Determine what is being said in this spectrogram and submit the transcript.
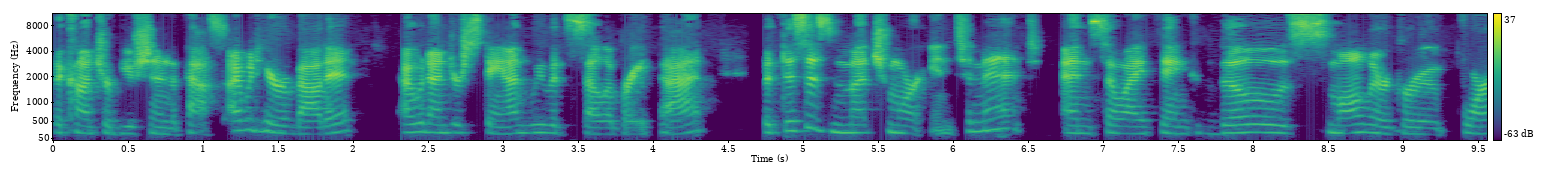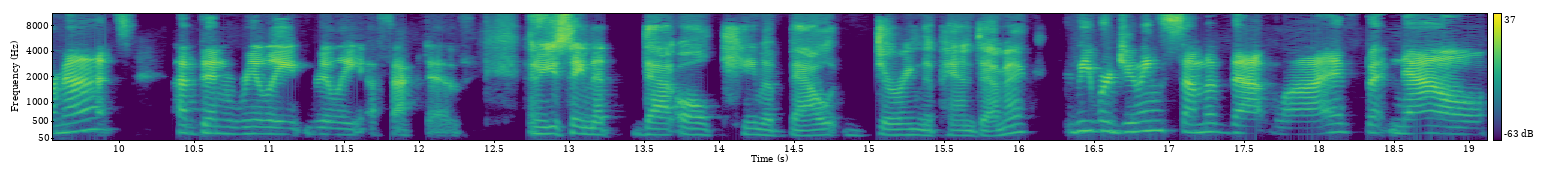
the contribution in the past, I would hear about it, I would understand, we would celebrate that. But this is much more intimate. And so I think those smaller group formats have been really, really effective. And are you saying that that all came about during the pandemic? We were doing some of that live, but now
